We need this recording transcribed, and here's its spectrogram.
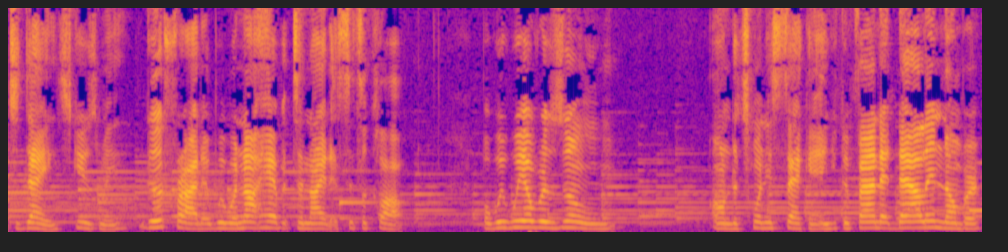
today, excuse me, Good Friday, we will not have it tonight at 6 o'clock but we will resume on the 22nd. And you can find that dial in number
